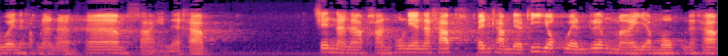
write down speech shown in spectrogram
ด้วยนะครับ นานาห้ามใส่นะครับ เช่น นานาพันธุ์พวกนี้นะครับ เป็นคำเดียวที่ยกเว้นเรื่องไมยมกนะครับ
